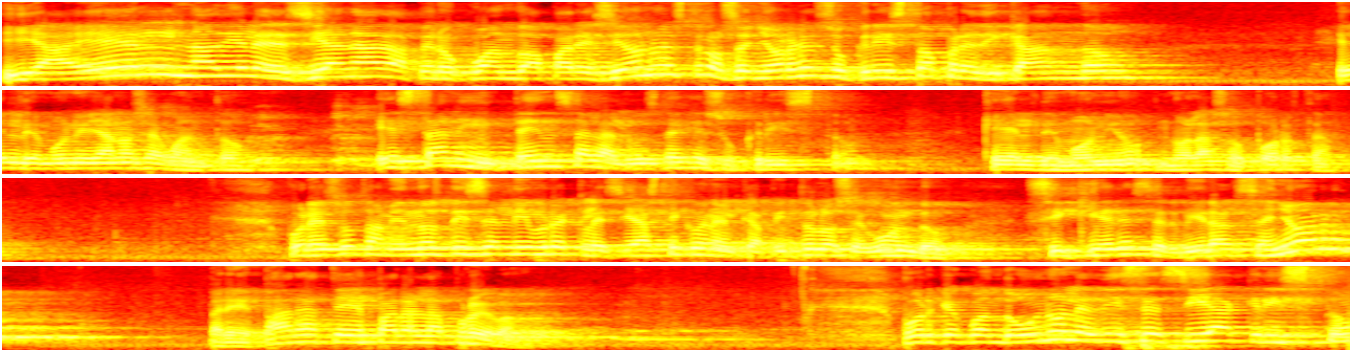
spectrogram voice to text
Y a él nadie le decía nada, pero cuando apareció nuestro Señor Jesucristo predicando, el demonio ya no se aguantó. Es tan intensa la luz de Jesucristo que el demonio no la soporta. Por eso también nos dice el libro eclesiástico en el capítulo segundo, si quieres servir al Señor, prepárate para la prueba. Porque cuando uno le dice sí a Cristo,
